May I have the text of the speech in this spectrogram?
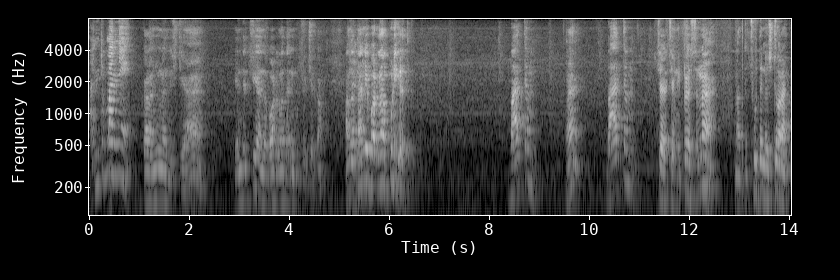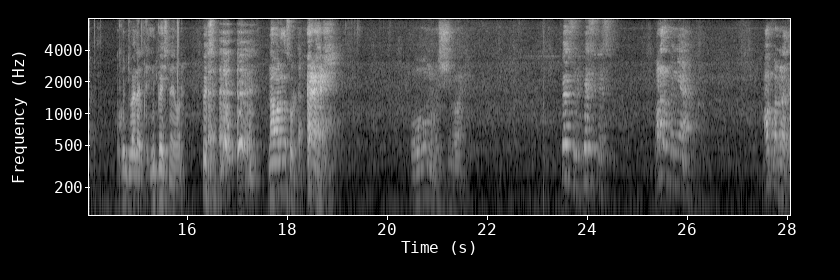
அஞ்சு மணி காலை அஞ்சு எழுந்திரிச்சிட்டியா எந்திரிச்சு அந்த பாட்டிலாம் தண்ணி பிடிச்சி வச்சிருக்கான். அந்த தண்ணி பாட்டிலாம் பிடிக்கிறதுக்கு பாத்தம் ஆ? பாத்தம் சரி சரி நீ பேசுனா நான் சுடு தண்ணி வச்சுட்டு வரேன். கொஞ்சம் வேலை இருக்குது நீ பேசுனேன் ஒரு. பேசு. நான் வணங்க சொல்லிட்டேன். ஓம் நம சிவாய். பேசு பேசு பேசு. வணக்கம் தண்ணியா ஆஃப் பண்ணுறாத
